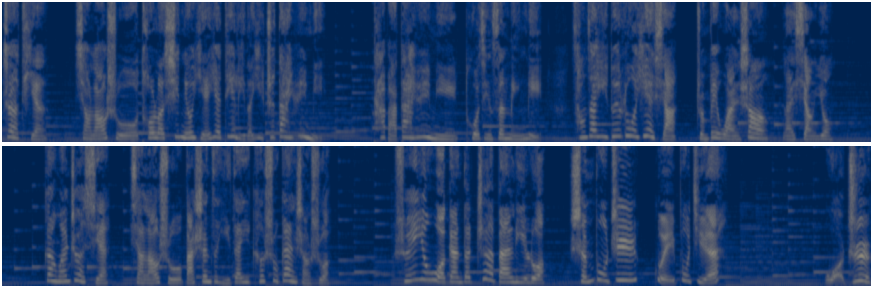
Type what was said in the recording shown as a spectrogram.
这天，小老鼠偷了犀牛爷爷地里的一只大玉米，它把大玉米拖进森林里，藏在一堆落叶下，准备晚上来享用。干完这些，小老鼠把身子倚在一棵树干上，说：“谁有我干的这般利落？神不知鬼不觉。”我知。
